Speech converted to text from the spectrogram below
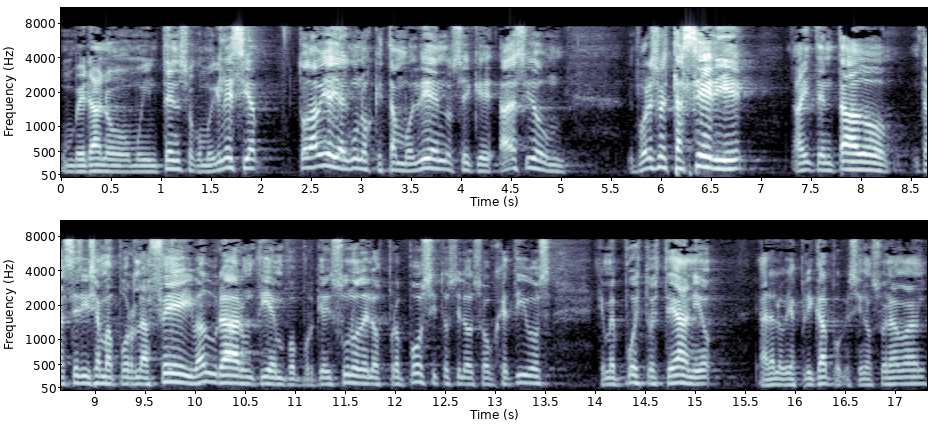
un verano muy intenso como iglesia. Todavía hay algunos que están volviendo, sé que ha sido un... Y por eso esta serie ha intentado, esta serie se llama Por la Fe y va a durar un tiempo, porque es uno de los propósitos y los objetivos que me he puesto este año, ahora lo voy a explicar porque si no suena mal,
